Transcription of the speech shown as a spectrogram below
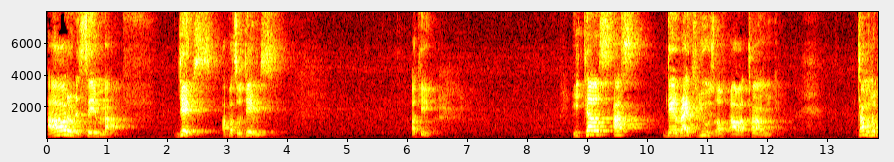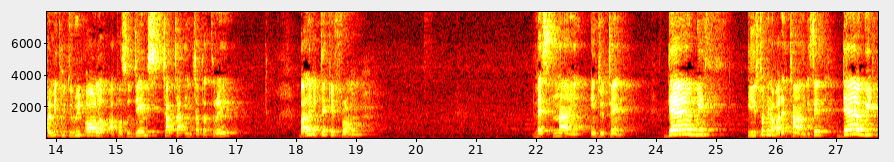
Out of the same mouth. James, Apostle James. Okay. He tells us the right use of our tongue. Time will not permit me to read all of Apostle James chapter in chapter 3. But let me take it from verse 9 into 10. Therewith, he's talking about the tongue. He says, Therewith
